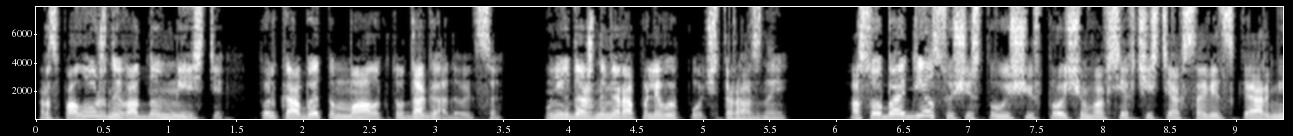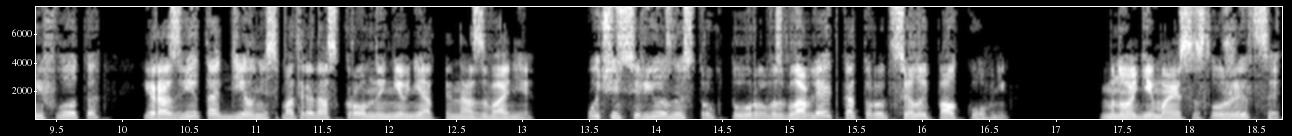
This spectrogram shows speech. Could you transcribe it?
расположенные в одном месте, только об этом мало кто догадывается. У них даже номера полевой почты разные. Особый отдел, существующий, впрочем, во всех частях советской армии и флота, и разведотдел, несмотря на скромное невнятное название, очень серьезная структура, возглавляет которую целый полковник. Многие мои сослуживцы,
